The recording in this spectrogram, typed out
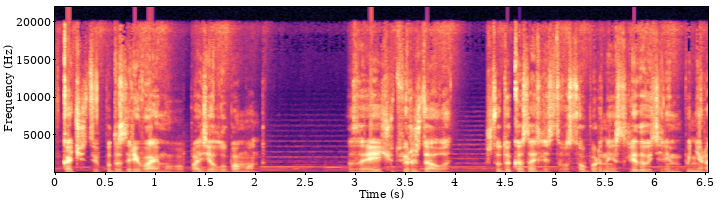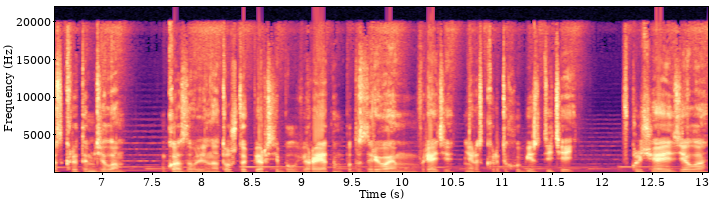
в качестве подозреваемого по делу Бамонт. The Age утверждала, что доказательства, собранные следователями по нераскрытым делам, указывали на то, что Перси был вероятным подозреваемым в ряде нераскрытых убийств детей, включая дело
